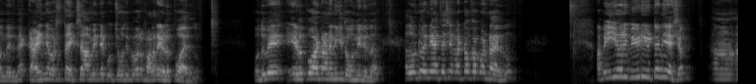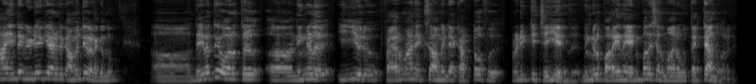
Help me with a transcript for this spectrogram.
വന്നിരുന്നത്. കഴിഞ്ഞ വർഷത്തെ എക്സാമിന്റെ ചോദ്യപേപ്പർ വളരെ എളുപ്പമായിരുന്നു. പൊതുവേ എളുപ്പമായിട്ടാണ് എനിക്ക് തോന്നിയിരുന്നത്. അതുകൊണ്ട് തന്നെ അത്യാവശ്യം കട്ട് ഓഫ് ഒക്കെ ഉണ്ടായിരുന്നു. അപ്പോൾ ഈ ഒരു വീഡിയോ ഇട്ടതിന് ശേഷം ആ, എന്റെ വീഡിയോയ്ക്ക് ആയിട്ടൊരു കമന്റ് കിടക്കുന്നു. ദൈവത്തെ ഓർത്ത് നിങ്ങൾ ഈ ഒരു ഫയർമാൻ എക്സാമിന്റെ കട്ട് ഓഫ് പ്രഡിക്റ്റ് ചെയ്യരുത്. നിങ്ങൾ പറയുന്ന എൺപത് ശതമാനവും തെറ്റാന്ന് പറഞ്ഞു.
